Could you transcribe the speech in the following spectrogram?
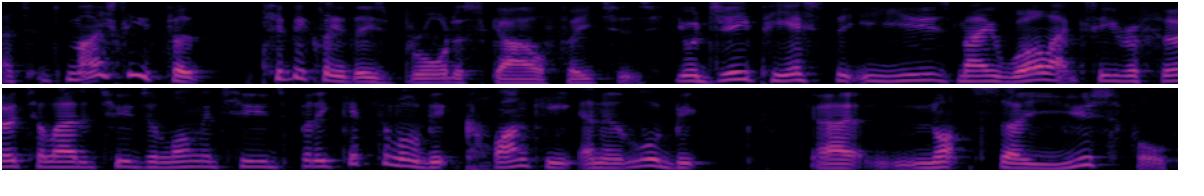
it's, it's mostly for typically these broader scale features. Your GPS that you use may well actually refer to latitudes and longitudes, but it gets a little bit clunky and a little bit uh, not so useful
